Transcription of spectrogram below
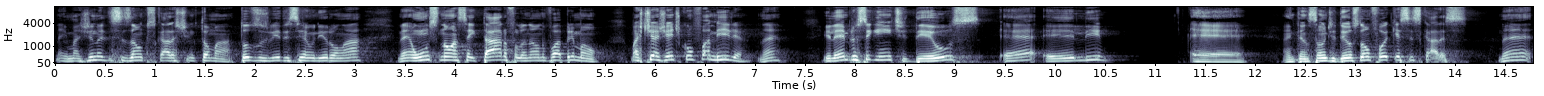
Né? Imagina a decisão que os caras tinham que tomar. Todos os líderes se reuniram lá, né? uns não aceitaram, falou não, não vou abrir mão. Mas tinha gente com família, né? E lembre o seguinte: Deus é ele, é, a intenção de Deus não foi que esses caras né,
